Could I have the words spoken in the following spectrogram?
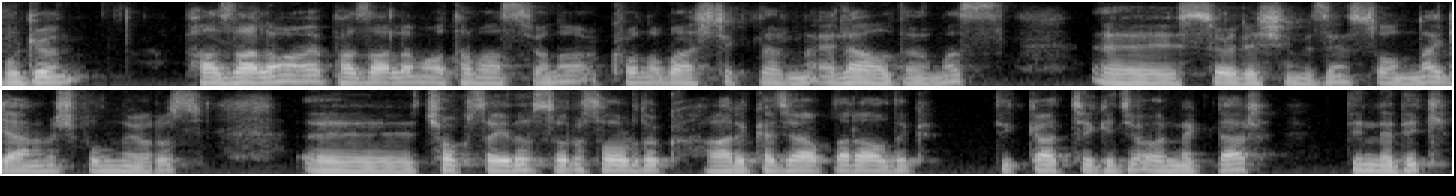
bugün pazarlama ve pazarlama otomasyonu konu başlıklarını ele aldığımız e, söyleşimizin sonuna gelmiş bulunuyoruz. E, çok sayıda soru sorduk, harika cevaplar aldık, dikkat çekici örnekler dinledik.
